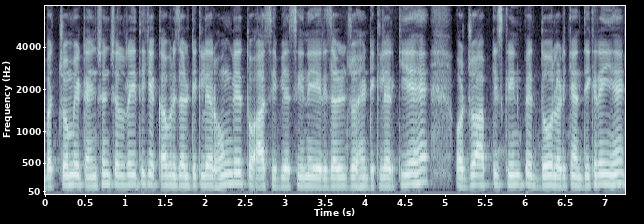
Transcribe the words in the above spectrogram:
बच्चों में टेंशन चल रही थी कि कब रिज़ल्ट डिक्लेयर होंगे तो आज सी ने ये रिज़ल्ट जो है डिक्लेयर किए हैं और जो आपकी स्क्रीन पर दो लड़कियाँ दिख रही हैं,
